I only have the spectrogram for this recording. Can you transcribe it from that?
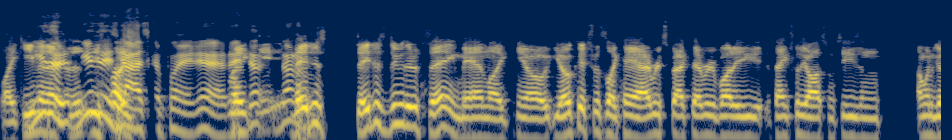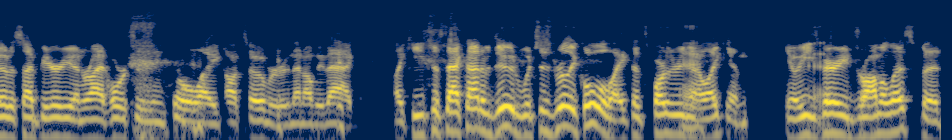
Like even neither, neither these like, guys complain. Yeah, they, like, they just they just do their thing, man. Like you know, Jokic was like, "Hey, I respect everybody. Thanks for the awesome season. I'm going to go to Siberia and ride horses until like October, and then I'll be back." Like he's just that kind of dude, which is really cool. Like that's part of the reason I like him. You know, he's very dramaless, but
